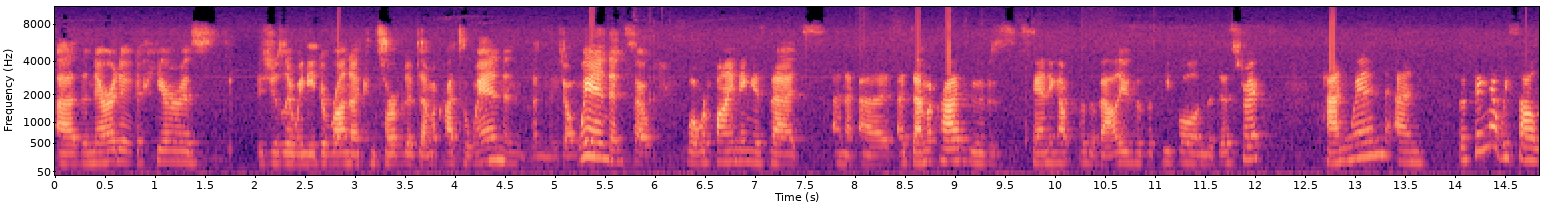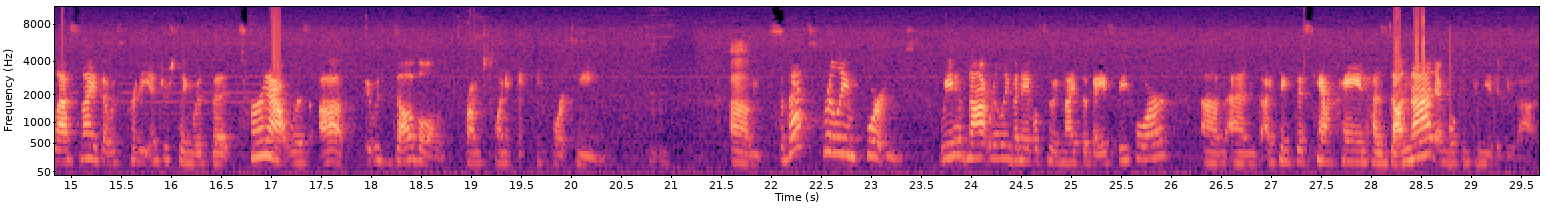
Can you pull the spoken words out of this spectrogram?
Uh, the narrative here is is usually we need to run a conservative Democrat to win, and then they don't win. And so what we're finding is that an, a, a Democrat who's standing up for the values of the people in the district can win. And the thing that we saw last night that was pretty interesting was that turnout was up. It was doubled from 2014. Um, so that's really important. We have not really been able to ignite the base before. Um, and I think this campaign has done that and will continue to do that.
